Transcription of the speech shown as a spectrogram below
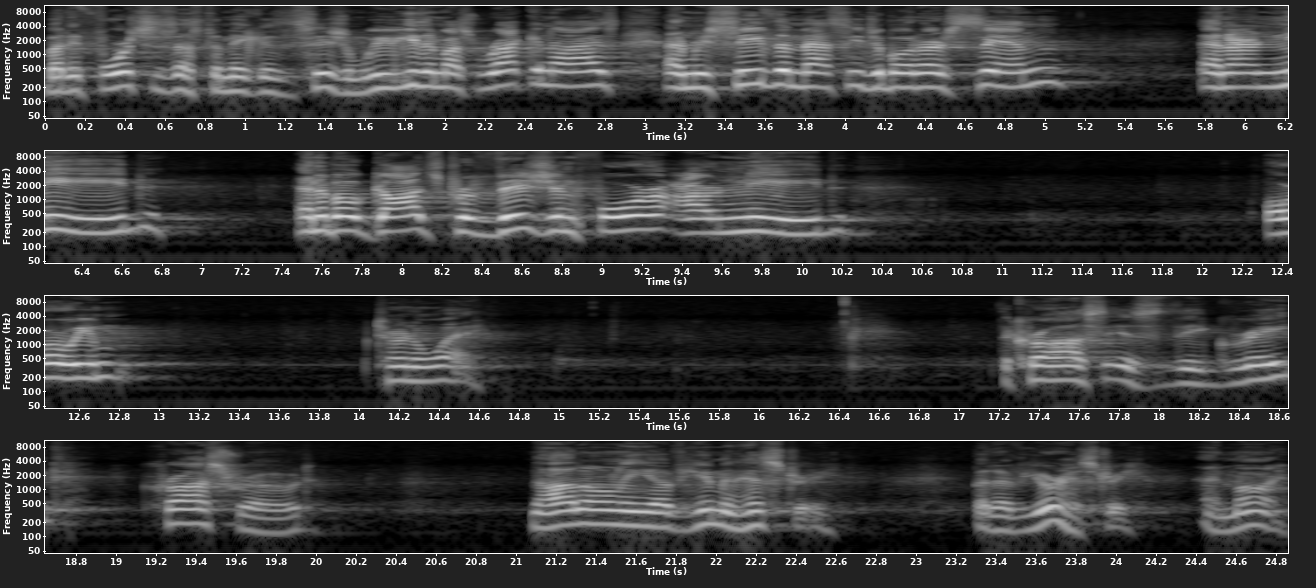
But it forces us to make a decision. We either must recognize and receive the message about our sin and our need and about God's provision for our need, or we turn away. The cross is the great crossroad, not only of human history, but of your history and mine.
